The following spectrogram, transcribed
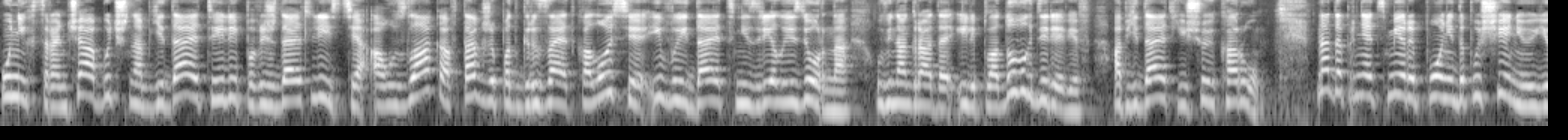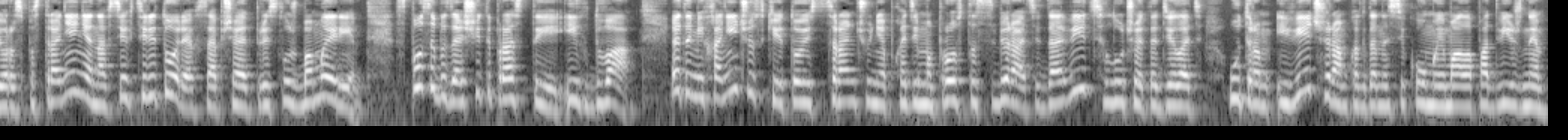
У них саранча обычно объедает или повреждает листья, а у злаков также подгрызает колосья и выедает незрелые зерна. У винограда или плодовых деревьев объедает еще и кору. Надо принять меры по недопущению ее распространения на всех территориях, сообщает пресс-служба мэрии. Способы защиты простые, их два. Это механические, то есть саранчу необходимо просто собирать и давить. Лучше это делать утром и вечером, когда насекомые малоподвижны.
